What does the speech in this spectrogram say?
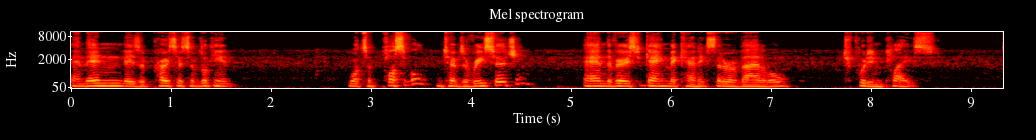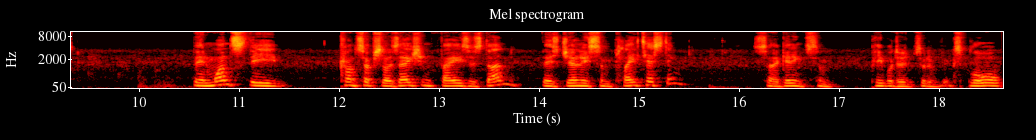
And then there's a process of looking at what's possible in terms of researching and the various game mechanics that are available to put in place. Then once the conceptualization phase is done, there's generally some play testing. So getting some people to sort of explore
